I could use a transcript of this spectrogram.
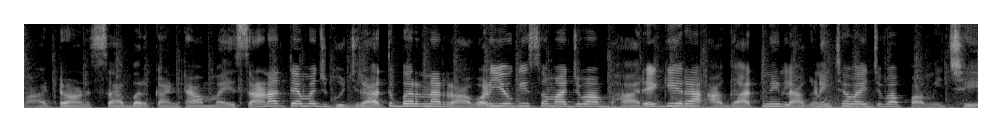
પાટણ, સાબરકાંઠા, મહેસાણા તેમજ ગુજરાતભરના રાવળ યોગી સમાજમાં ભારે ઘેરા આઘાતની લાગણી છવાઈ જવા પામી છે.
